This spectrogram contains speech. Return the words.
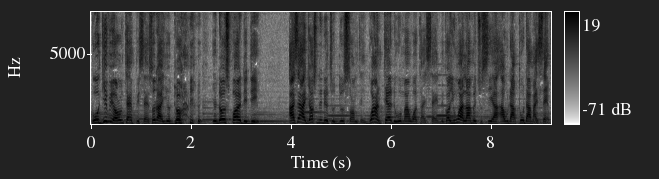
We'll give you your own 10% so that you don't, you don't spoil the deal. I said, I just needed to do something. Go and tell the woman what I said because you won't allow me to see her. I would have told her myself.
